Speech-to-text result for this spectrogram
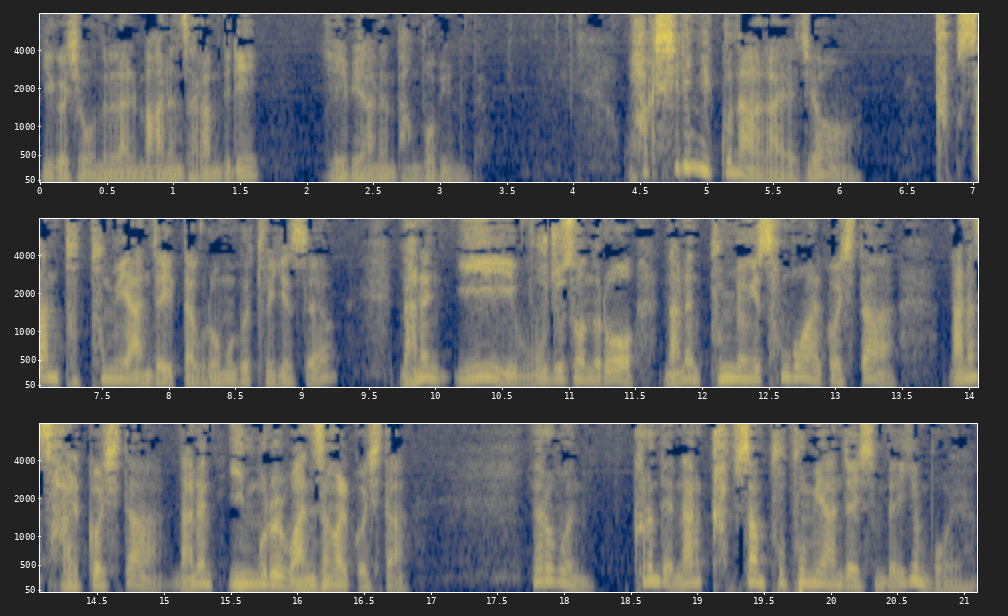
이것이 오늘날 많은 사람들이 예배하는 방법입니다. 확실히 믿고 나아가야죠. 값싼 부품 위에 앉아 있다 그러면 그거 되겠어요? 나는 이 우주선으로 나는 분명히 성공할 것이다. 나는 살 것이다. 나는 임무를 완성할 것이다. 여러분, 그런데 나는 값싼 부품이 앉아 있습니다. 이게 뭐예요?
